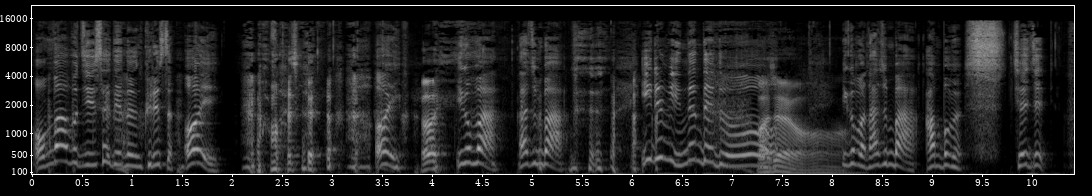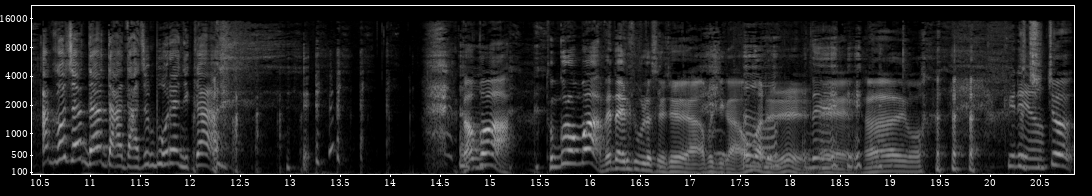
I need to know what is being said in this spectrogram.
엄마 아버지 세대는 그랬어. 어이. 맞아요. 어이. 어이. 이거 봐. 나 좀 봐. 이름이 있는데도. 맞아요. 이거 봐. 나 좀 봐. 안 보면 저, 저, 아, 그거죠. 나, 나, 나 좀 보라니까. 나봐! 동근 엄마! 맨날 이렇게 불렀어요, 저희 아버지가, 어, 엄마를. 네. 네. 아이고. 그래요. 진짜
